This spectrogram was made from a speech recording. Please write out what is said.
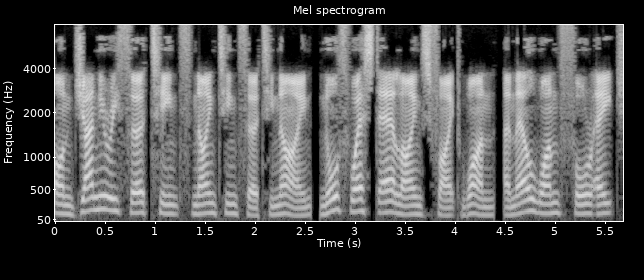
On January 13, 1939, Northwest Airlines Flight 1, an L-14H,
